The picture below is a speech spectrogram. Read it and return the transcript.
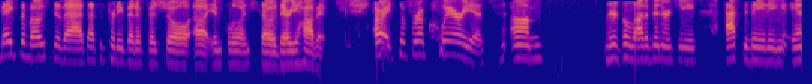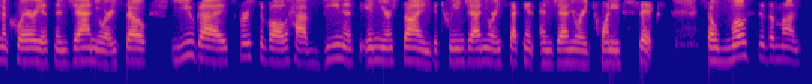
make the most of that. That's a pretty beneficial uh, influence. So there you have it. All right. So for Aquarius, um, there's a lot of energy activating in Aquarius in January. So you guys, first of all, have Venus in your sign between January 2nd and January 26th. So most of the month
